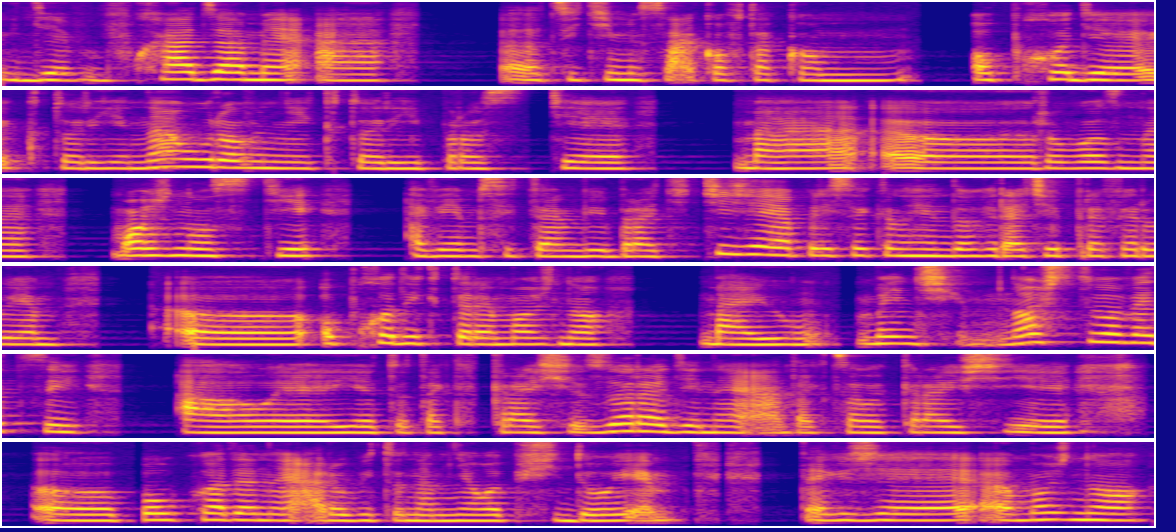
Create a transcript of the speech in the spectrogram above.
kde vchádzame a uh, cítime sa ako v takom obchode, ktorý je na úrovni, ktorý proste má uh, rôzne možnosti a viem si tam vybrať. Čiže ja pri second handoch radšej preferujem obchody, ktoré možno majú menšie množstvo vecí, ale je to tak krajšie zoradené a tak celé krajšie uh, poukladané a robí to na mňa lepší dojem. Takže uh, možno,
